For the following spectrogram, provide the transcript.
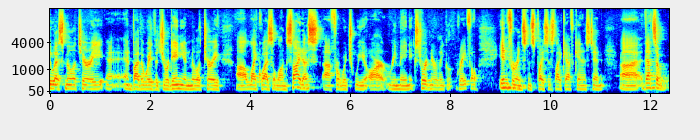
U.S. military, and by the way, the Jordanian military, uh, likewise alongside us, uh, for which we are remain extraordinarily grateful, in, for instance, places like Afghanistan, uh, that's a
